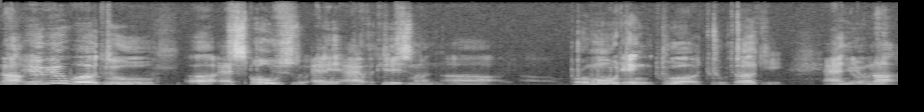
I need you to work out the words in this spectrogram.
Now, if you were to uh, expose to any advertisement uh, promoting tour to Turkey, and you're not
